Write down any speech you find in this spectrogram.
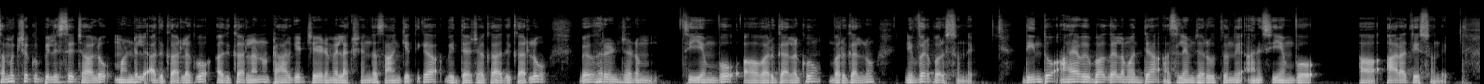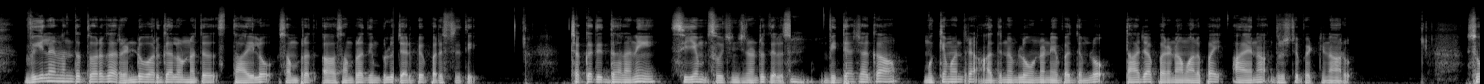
సమీక్షకు పిలిస్తే చాలు. మండలి అధికారులకు అధికారులను టార్గెట్ చేయడమే లక్ష్యంగా సాంకేతిక విద్యాశాఖ అధికారులు వ్యవహరించడం సీఎంఓ వర్గాలకు వర్గాలను నివ్వరపరుస్తుంది. దీంతో ఆయా విభాగాల మధ్య అసలేం జరుగుతుంది అని సీఎంఓ ఆరా తీస్తుంది. వీలైనంత త్వరగా రెండు వర్గాల ఉన్నత స్థాయిలో సంప్ర సంప్రదింపులు జరిపే పరిస్థితి చక్కదిద్దాలని సీఎం సూచించినట్టు తెలుసు. విద్యాశాఖ ముఖ్యమంత్రి ఆధీనంలో ఉన్న నేపథ్యంలో తాజా పరిణామాలపై ఆయన దృష్టి పెట్టినారు. సో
